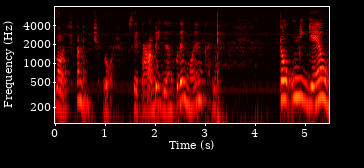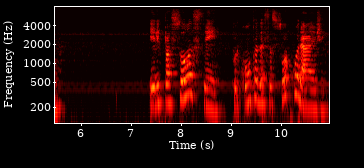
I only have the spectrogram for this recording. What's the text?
Logicamente, lógico. Você estava brigando com o demônio, não caiu. Então, o Miguel ele passou a ser, por conta dessa sua coragem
